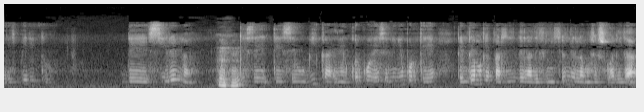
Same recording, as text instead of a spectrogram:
el espíritu de sirena uh -huh. que, se, que se ubica en el cuerpo de ese niño porque tendríamos que partir de la definición de la homosexualidad,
